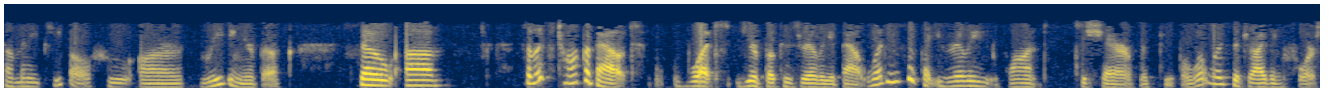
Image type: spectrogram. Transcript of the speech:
so many people who are reading your book. So, um, so let's talk about what your book is really about. What is it that you really want to share with people? What was the driving force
